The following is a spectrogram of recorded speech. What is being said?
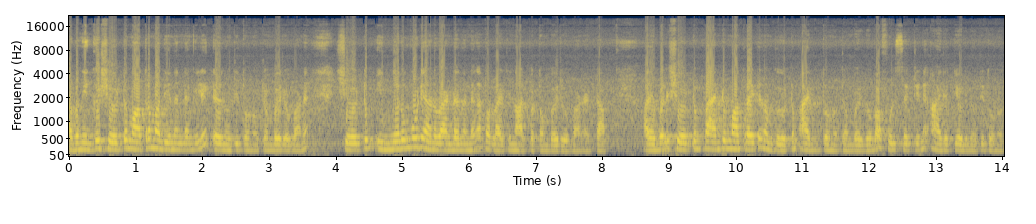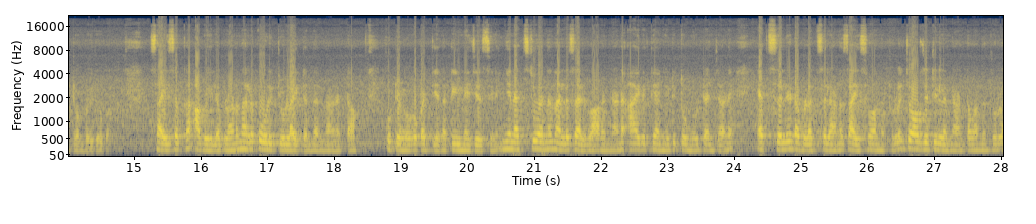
അപ്പോൾ നിങ്ങൾക്ക് ഷർട്ട് മാത്രം മതി എന്നുണ്ടെങ്കിൽ എഴുന്നൂറ്റി തൊണ്ണൂറ്റൊമ്പത് രൂപയാണ്. ഷർട്ടും ഇന്നറും കൂടിയാണ് വേണ്ടതെന്നുണ്ടെങ്കിൽ തൊള്ളായിരത്തി നാൽപ്പത്തൊമ്പത് രൂപയാണ് കേട്ടോ അതേപോലെ ഷർട്ടും പാന്റും മാത്രമായിട്ട് നമുക്ക് കിട്ടും ആയിരത്തി തൊണ്ണൂറ്റൊമ്പത് രൂപ. ഫുൾ സെറ്റിന് ആയിരത്തി ഒരുന്നൂറ്റി തൊണ്ണൂറ്റൊമ്പത് രൂപ. സൈസൊക്കെ അവൈലബിൾ ആണ്. നല്ല ക്വാളിറ്റി ഉള്ള ഐറ്റം തന്നെയാണ് കേട്ടോ. കുട്ടികൾക്കൊക്കെ പറ്റിയത് ടീനേജേഴ്സിന് ഇനി നെക്സ്റ്റ് വന്ന നല്ല സൽവാർ തന്നെയാണ്. ആയിരത്തി അഞ്ഞൂറ്റി തൊണ്ണൂറ്റഞ്ചാണ് X L double X L ആണ് സൈസ് വന്നിട്ടുള്ളത്. ജോർജറ്റിൽ തന്നെയാണ് കേട്ടോ വന്നിട്ടുള്ള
